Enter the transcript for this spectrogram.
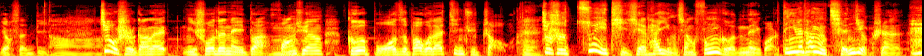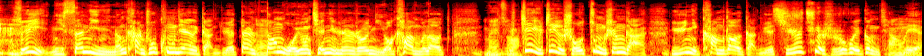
要三 D。啊，就是刚才你说的那一段，黄轩割脖子，包括他进去找，对就是最体现他影像风格的那块儿。因为他用前景深，所以你三 D 你能看出空间的感觉，但是当我用前景深的时候，你又看不到。没错这个这个时候纵深感与你看不到的感觉，其实确实会更强烈。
